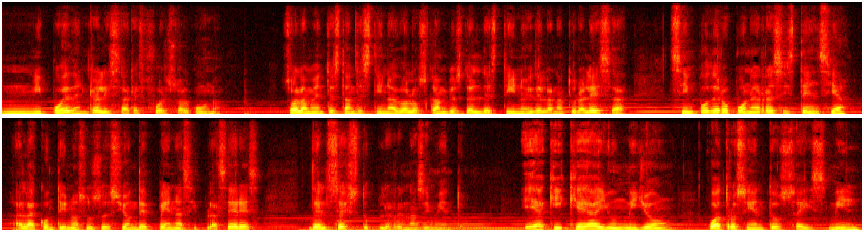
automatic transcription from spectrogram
ni pueden realizar esfuerzo alguno. Solamente están destinados a los cambios del destino y de la naturaleza sin poder oponer resistencia a la continua sucesión de penas y placeres del sextuple renacimiento. He aquí que hay un millón mil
